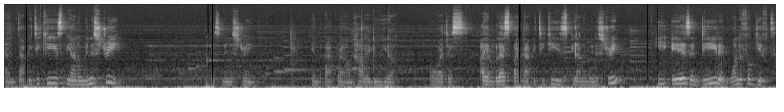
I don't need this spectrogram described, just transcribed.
And Deputy Keys Piano Ministry is ministering in the background. Hallelujah. Oh, I just, I am blessed by Deputy Keys Piano Ministry. He is indeed a wonderful gift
